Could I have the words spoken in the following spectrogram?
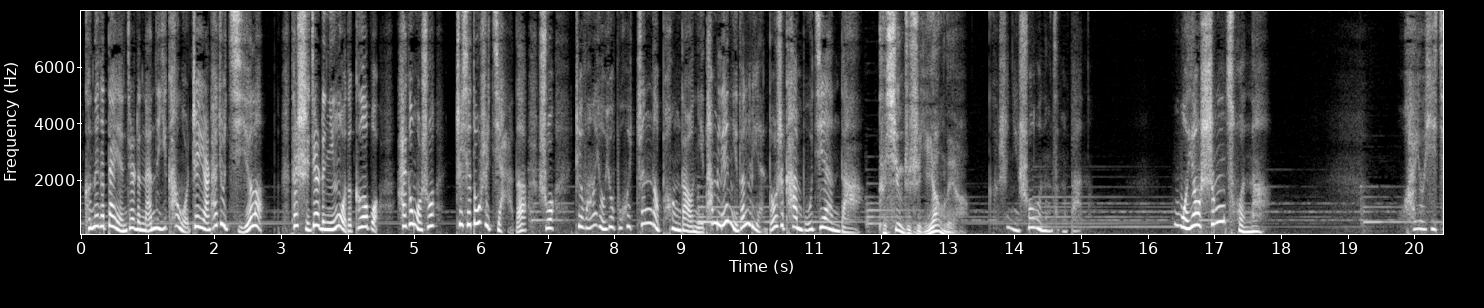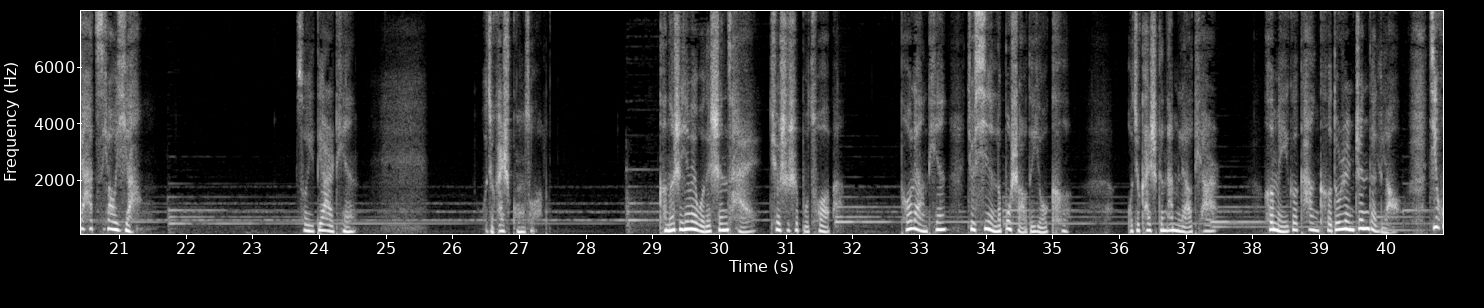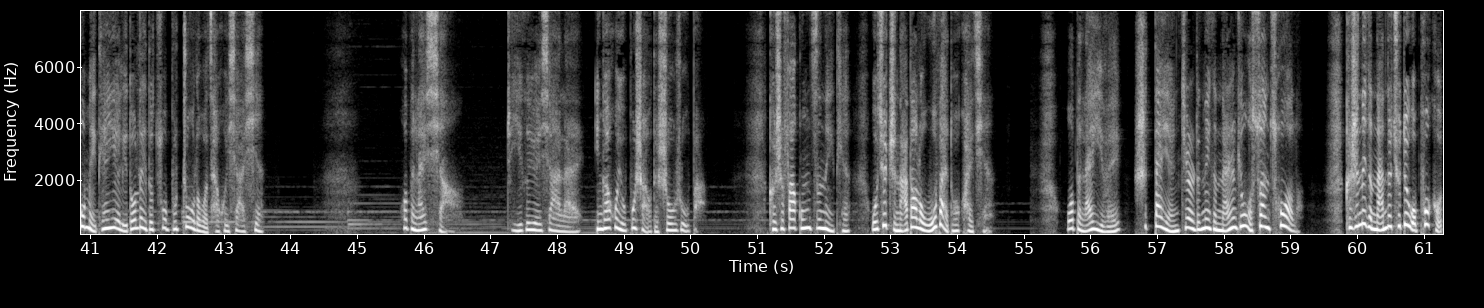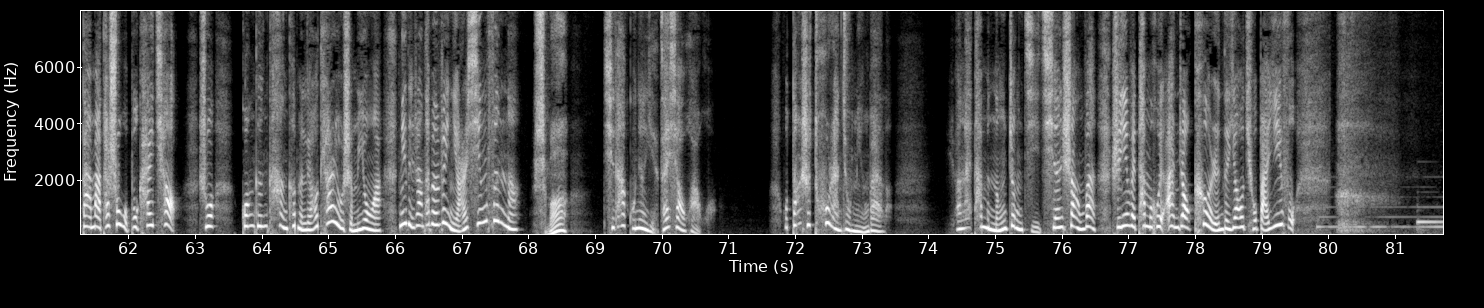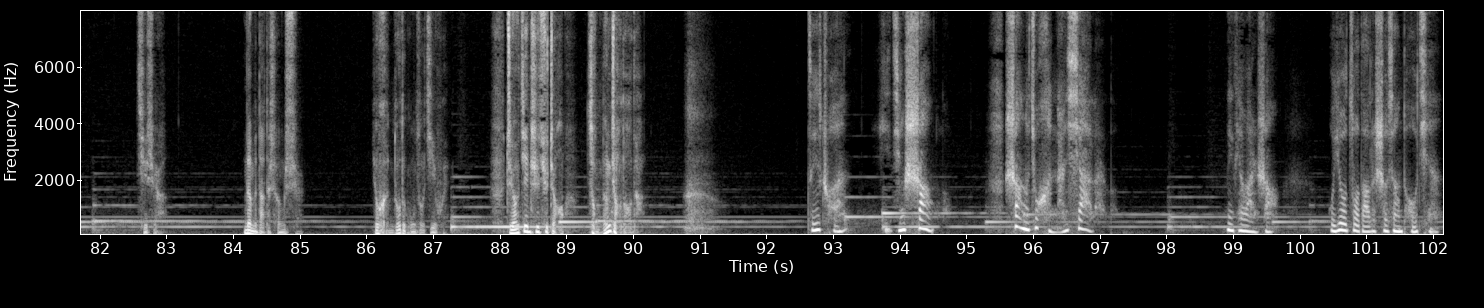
可那个戴眼镜的男的一看我这样，他就急了，他使劲的拧我的胳膊，还跟我说这些都是假的，说这网友又不会真的碰到你，他们连你的脸都是看不见的。可性质是一样的呀。可是你说我能怎么办呢？我要生存呐。我还有一家子要养，所以第二天我就开始工作了。可能是因为我的身材确实是不错吧，头两天就吸引了不少的游客，我就开始跟他们聊天儿和每一个看客都认真的聊，几乎每天夜里都累得坐不住了，我才会下线。我本来想，这一个月下来。应该会有不少的收入吧，可是发工资那天，我却只拿到了五百多块钱。我本来以为是戴眼镜的那个男人给我算错了，可是那个男的却对我破口大骂，他说我不开窍，说光跟看客们聊天有什么用啊？你得让他们为你而兴奋呢。什么？其他姑娘也在笑话我。我当时突然就明白了。原来他们能挣几千上万，是因为他们会按照客人的要求把衣服。其实啊，那么大的城市，有很多的工作机会，只要坚持去找，总能找到的。贼船已经上了，上了就很难下来了。那天晚上，我又坐到了摄像头前。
